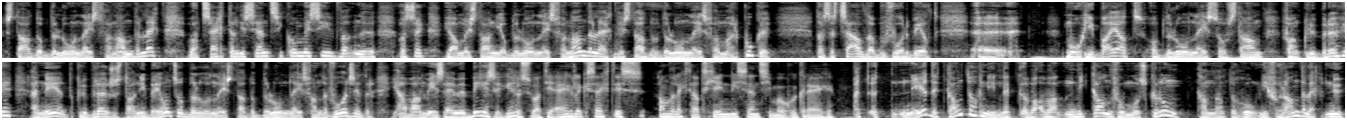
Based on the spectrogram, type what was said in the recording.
staat op de loonlijst van Anderlecht. Wat zegt de licentiecommissie? Van, uh, wat zegt, ja, maar hij staat niet op de loonlijst van Anderlecht. Hij staat op de loonlijst van Markoeken. Dat is hetzelfde bijvoorbeeld... Uh, Mogi Bayat op de loonlijst zou staan van Club Brugge. En nee, Club Brugge staat niet bij ons op de loonlijst, staat op de loonlijst van de voorzitter. Ja, waarmee zijn we bezig? Hè? Dus wat je eigenlijk zegt is, Anderlecht had geen licentie mogen krijgen? Het, het, nee, dit kan toch niet? Dit, wat, niet kan voor Moskroen, kan dan toch ook niet voor Anderlecht? Nu,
